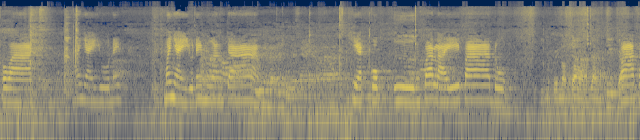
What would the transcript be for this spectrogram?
เพราะว่าไม่ใหญ่อยู่ในไม่ใหญ่อยู่ในเมืองจ้า เขียดกบอึ่งปลาไหลปลาดุกกินมาเป็นดอกจ้าอย่างที่กัปลาส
